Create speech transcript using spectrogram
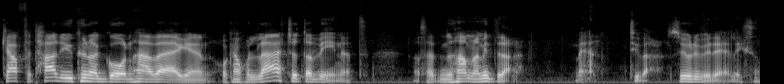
kaffet hade ju kunnat gå den här vägen och kanske lärt sig av vinet. Alltså att nu hamnar vi inte där. Men tyvärr så gjorde vi det. Liksom.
